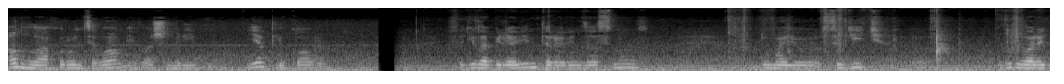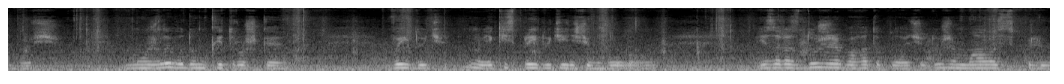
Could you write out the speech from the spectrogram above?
ангела-охоронця вам і вашим рідним. Я п'ю каву. Сиділа біля Вінтера, він заснув. Думаю, сидіть, е, буду варити борщ. Можливо, думки трошки вийдуть, ну, якісь прийдуть інші в голову. Я зараз дуже багато плачу, дуже мало сплю.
